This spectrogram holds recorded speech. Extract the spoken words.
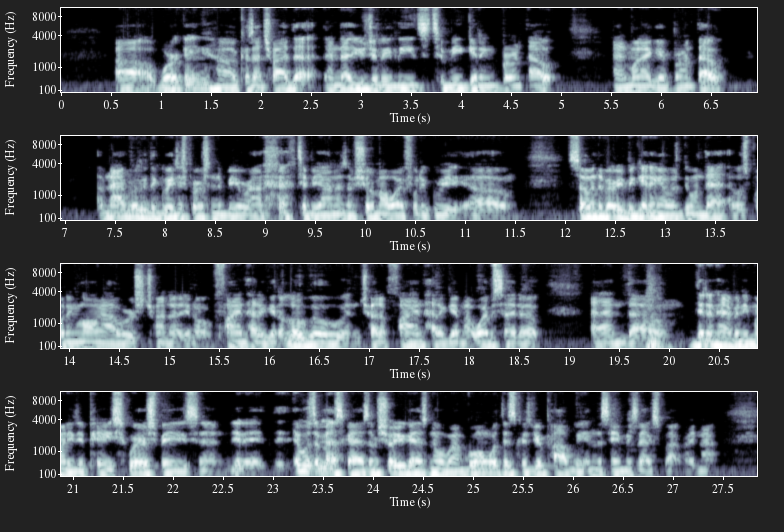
uh, working because uh, I tried that, and that usually leads to me getting burnt out. And when I get burnt out, I'm not really the greatest person to be around. to be honest, I'm sure my wife would agree. Um, so in the very beginning, I was doing that. I was putting long hours trying to, you know, find how to get a logo and try to find how to get my website up and um, didn't have any money to pay Squarespace, and it, it, it, was a mess, guys. I'm sure you guys know where I'm going with this because you're probably in the same exact spot right now.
